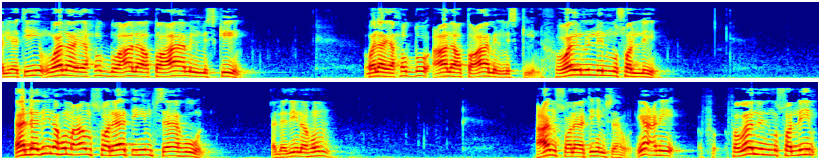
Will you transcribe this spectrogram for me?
اليتيم ولا يحض على طعام المسكين. ولا يحض على طعام المسكين. ويل للمصلين. الذين هم عن صلاتهم ساهون. الذين هم عن صلاتهم ساهون يعني فويل للمصلين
